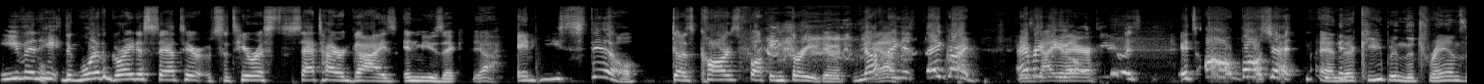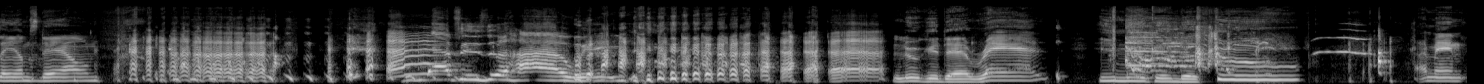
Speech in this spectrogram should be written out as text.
Even he, the, one of the greatest satir, satirist, satire guys in music, Yeah. and he still does Cars fucking three, dude. Nothing Yeah. is sacred. He's Everything you there. is it's all bullshit. And they're keeping the Transams down. Life is a highway. Look at that rat. He making the soup. I mean,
